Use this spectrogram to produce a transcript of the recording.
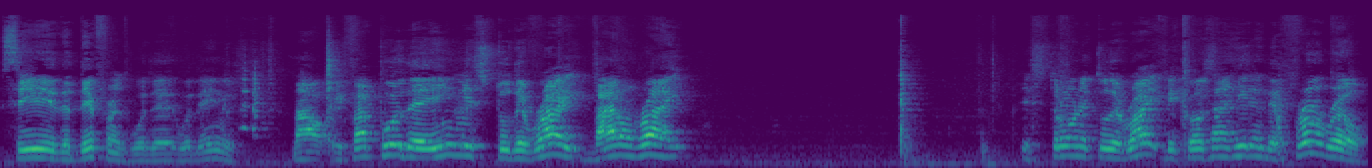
see the difference with the with the English. Now, if I put the English to the right, bottom right, it's throwing it to the right because I'm hitting the front rail.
